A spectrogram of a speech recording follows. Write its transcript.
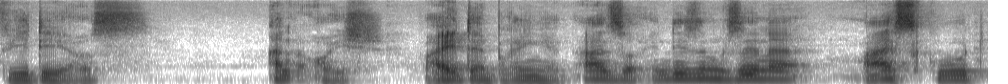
Videos an euch weiterbringen. Also in diesem Sinne, mach's gut,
